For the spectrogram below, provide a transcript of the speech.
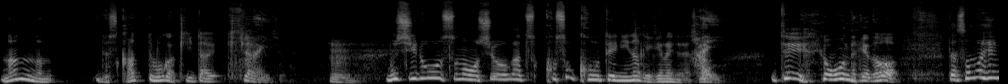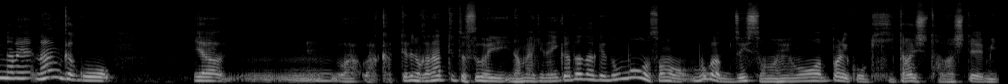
何なんですかって僕は聞きたい聞きたいんですよ。うん。むしろそのお正月こそ公邸にいなきゃいけないんじゃないですか。はい。って思うんだけどだその辺がねなんかこういやわ分かってるのかなって言うとすごい生意気な言い方だけどもその僕はぜひその辺をやっぱりこう聞きたいし正してみ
